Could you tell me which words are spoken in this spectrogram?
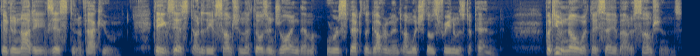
They do not exist in a vacuum. They exist under the assumption that those enjoying them will respect the government on which those freedoms depend. But you know what they say about assumptions.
